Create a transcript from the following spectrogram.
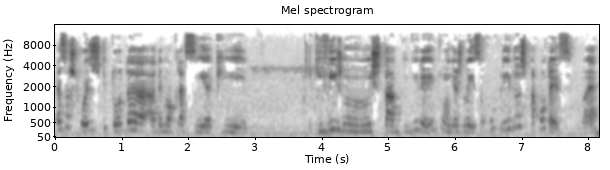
essas coisas que toda a democracia que, que vive num, num, Estado de Direito, onde as leis são cumpridas, acontece. Não é?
